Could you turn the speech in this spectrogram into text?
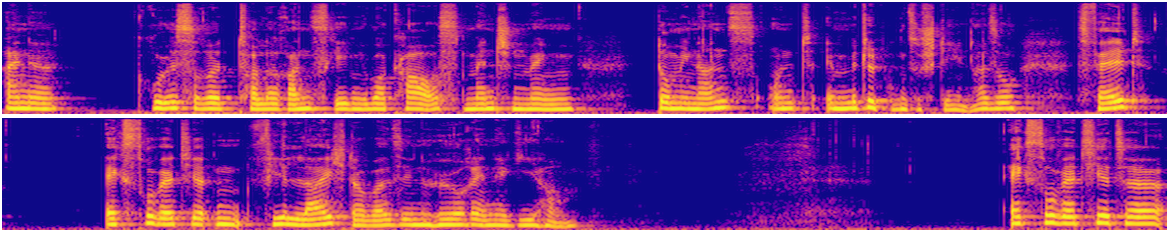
eine größere Toleranz gegenüber Chaos, Menschenmengen, Dominanz und im Mittelpunkt zu stehen. Also es fällt Extrovertierten viel leichter, weil sie eine höhere Energie haben. Extrovertierte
